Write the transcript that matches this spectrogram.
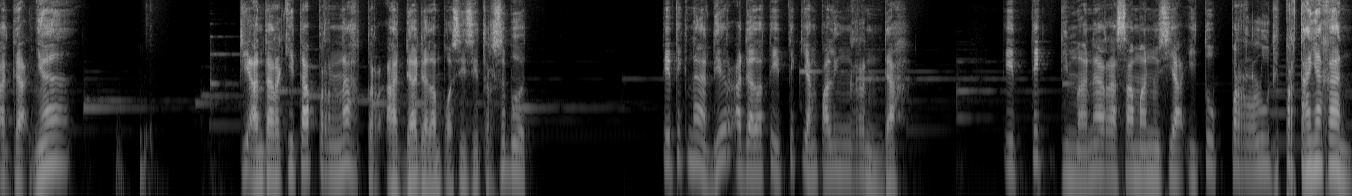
Agaknya di antara kita pernah berada dalam posisi tersebut. Titik nadir adalah titik yang paling rendah. Titik di mana rasa manusia itu perlu dipertanyakan.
